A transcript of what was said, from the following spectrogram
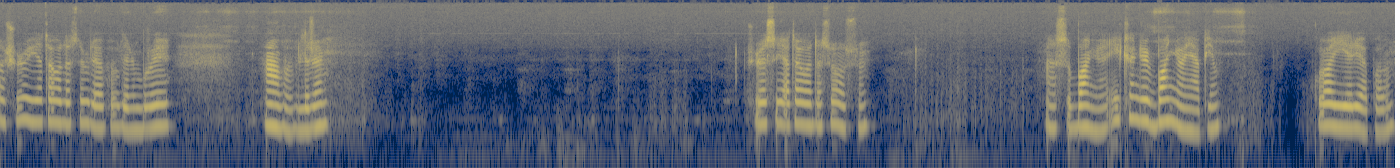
Da şuraya yatak odası bile yapabilirim. Burayı ne yapabilirim? Şurası yatak odası olsun. Burası banyo. İlk önce bir banyo yapayım. Kolay yeri yapalım.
